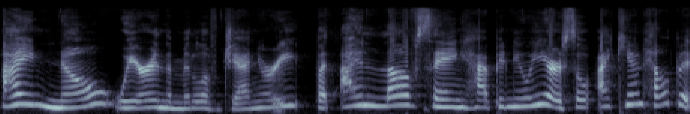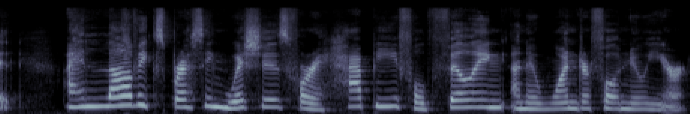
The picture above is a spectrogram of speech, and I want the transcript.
I know we are in the middle of January, but I love saying Happy New Year, so I can't help it. I love expressing wishes for a happy, fulfilling, and a wonderful new year.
